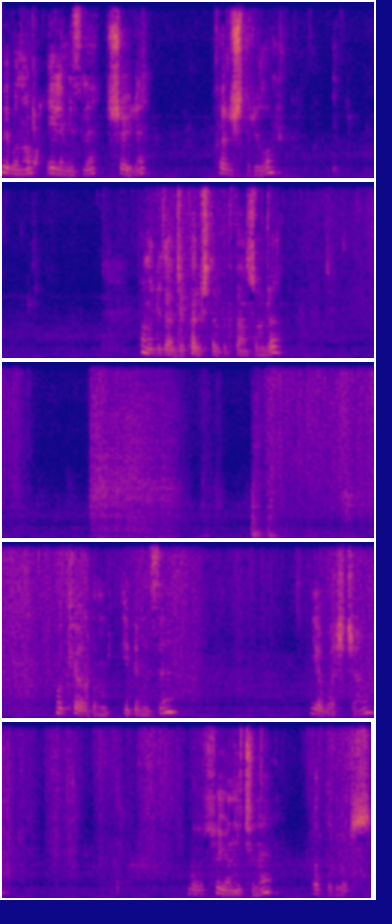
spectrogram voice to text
Ve bunu elimizle şöyle karıştıralım. Bunu güzelce karıştırdıktan sonra bu kağıdın ipimizi yavaşça bu suyun içine batırıyoruz.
